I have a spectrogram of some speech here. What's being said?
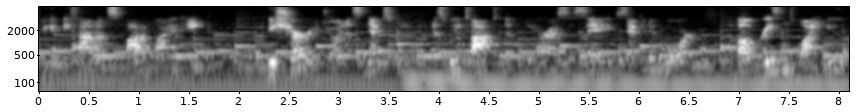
we can be found on Spotify and Anchor. Be sure to join us next week as we talk to the PRSSA Executive Board about reasons why you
